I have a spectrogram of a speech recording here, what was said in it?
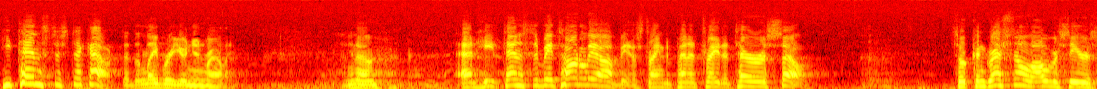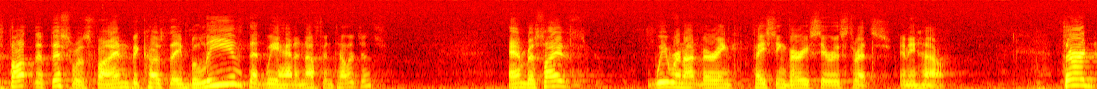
He tends to stick out at the labor union rally. You know, and he tends to be totally obvious trying to penetrate a terrorist cell. So congressional overseers thought that this was fine because they believed that we had enough intelligence and besides, we were not very, facing very serious threats anyhow. Third,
